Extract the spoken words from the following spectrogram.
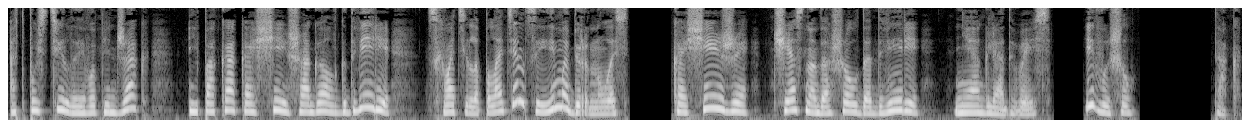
Отпустила его пиджак, и пока Кощей шагал к двери, схватила полотенце и им обернулась. Кощей же честно дошел до двери, не оглядываясь, и вышел. Так,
